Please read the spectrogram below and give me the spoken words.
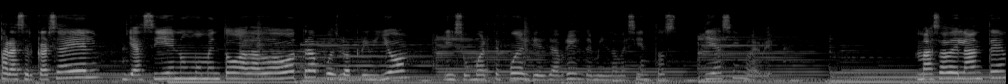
para acercarse a él y así en un momento dado a otra pues lo acribilló y su muerte fue el 10 de abril de 1919. Más adelante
